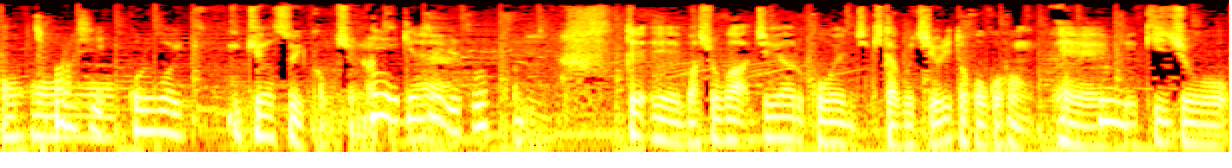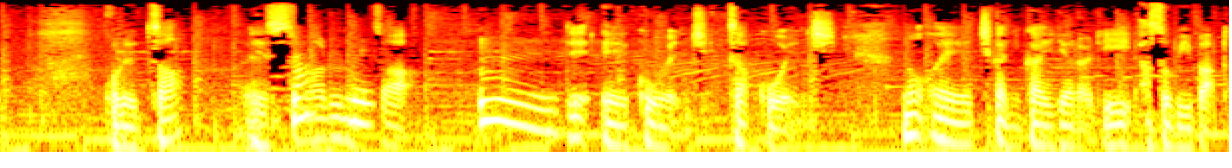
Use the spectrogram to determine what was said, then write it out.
素晴らしいこれはい行きやすいかもしれないですね。行きやすいですね。で、えー場所が JR 高円寺北口より徒歩5分、えーうん劇場、これザ、えー座るのザうん。で、えー高円寺、ザ高円寺の、えー地下2階ギャラリー遊び場と。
